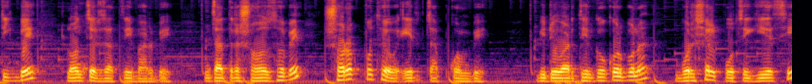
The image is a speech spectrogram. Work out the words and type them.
টিকবে, লঞ্চের যাত্রী বাড়বে। যাত্রা সহজ হবে, সড়ক পথেও এর চাপ কমবে। ভিডিও আর দীর্ঘ করব না, বরিশাল পৌঁছে গিয়েছি।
